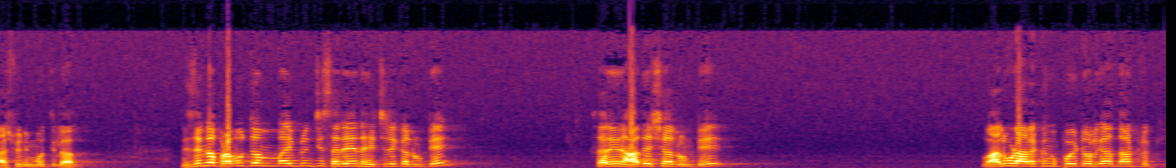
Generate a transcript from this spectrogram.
అశ్విని మోతిలాల్ నిజంగా ప్రభుత్వం వైపు నుంచి సరైన హెచ్చరికలు ఉంటే సరైన ఆదేశాలు ఉంటే వాళ్ళు కూడా ఆ రకంగా పోయేటోళ్ళు కాదు దాంట్లోకి.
